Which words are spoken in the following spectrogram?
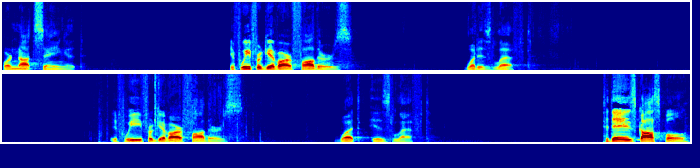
or not saying it. If we forgive our fathers, what is left? If we forgive our fathers, what is left? Today's gospel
